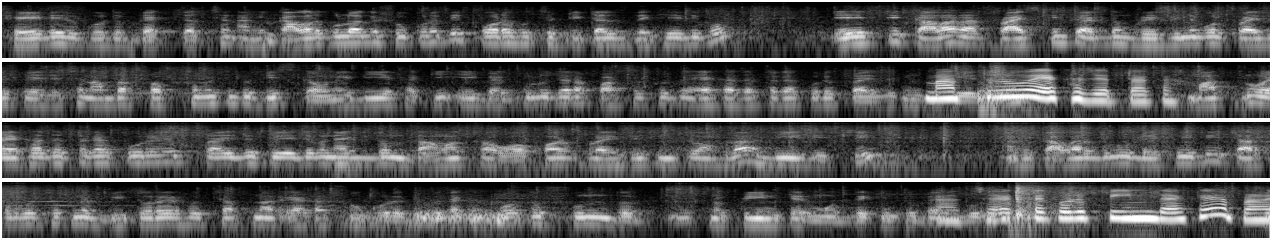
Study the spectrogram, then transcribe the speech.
শেডের গোটে ব্যাগ চাচ্ছেন আমি কালারগুলো আগে শো করে দিই পরে হচ্ছে ডিটেলস দেখিয়ে দিব। এই একটি কালার আর প্রাইস কিন্তু একদম রিজনেবল প্রাইসে পেয়ে যাচ্ছেন। আমরা সবসময় কিন্তু ডিসকাউন্টে দিয়ে থাকি। এই ব্যাগগুলো যারা পারচেস করতেন এক হাজার টাকা করে প্রাইসে কিন্তু মাত্র। এক হাজার টাকা। মাত্র এক হাজার টাকা করে প্রাইসে পেয়ে যাবেন একদম দামাকা অফার প্রাইসে কিন্তু আমরা দিয়ে দিচ্ছি। আমি কালারগুলো দেখিয়ে দিই তারপর হচ্ছে আপনার ভিতরের হচ্ছে আপনার এটা শু করে দেবো। দেখেন কত সুন্দর প্রিন্টের মধ্যে কিন্তু আচ্ছা একটা করে পিন দেখে আপনারা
